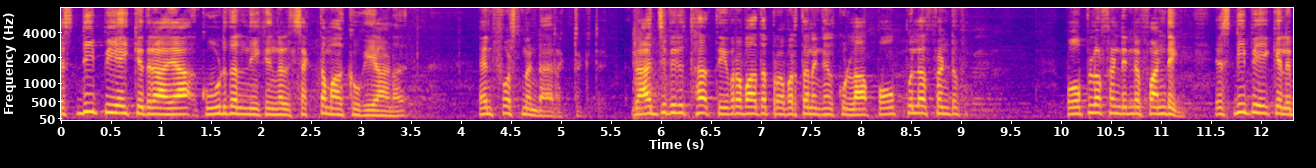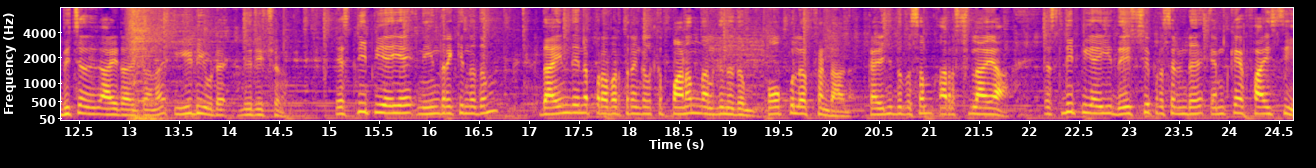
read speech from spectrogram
എസ് ഡി പി ഐക്കെതിരായ കൂടുതൽ നീക്കങ്ങൾ ശക്തമാക്കുകയാണ് എൻഫോഴ്സ്മെന്റ് ഡയറക്ടറേറ്റ്. രാജ്യവിരുദ്ധ തീവ്രവാദ പ്രവർത്തനങ്ങൾക്കുള്ള പോപ്പുലർ ഫ്രണ്ട് പോപ്പുലർ ഫ്രണ്ടിന്റെ ഫണ്ടിംഗ് എസ് ഡി പി ഐക്ക് ലഭിച്ചതായിട്ടാണ് ഇ ഡിയുടെ നിരീക്ഷണം. എസ് ഡി പി ഐയെ നിയന്ത്രിക്കുന്നതും ദൈനംദിന പ്രവർത്തനങ്ങൾക്ക് പണം നൽകുന്നതും പോപ്പുലർ ഫ്രണ്ടാണ്. കഴിഞ്ഞ ദിവസം അറസ്റ്റിലായ എസ് ഡി പി ഐ ദേശീയ പ്രസിഡന്റ് എം കെ ഫൈസി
